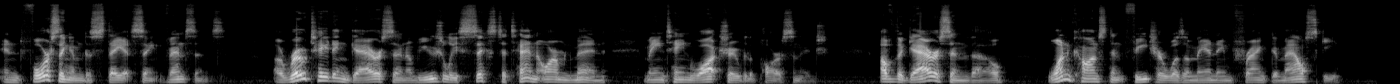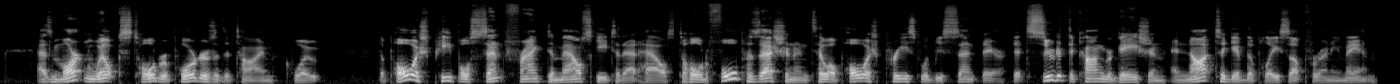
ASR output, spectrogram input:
and forcing him to stay at St. Vincent's. A rotating garrison of usually six to ten armed men maintained watch over the parsonage. Of the garrison, though, one constant feature was a man named Frank Demowski. As Martin Wilkes told reporters at the time, quote, the Polish people sent Frank Demowski to that house to hold full possession until a Polish priest would be sent there that suited the congregation and not to give the place up for any man.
